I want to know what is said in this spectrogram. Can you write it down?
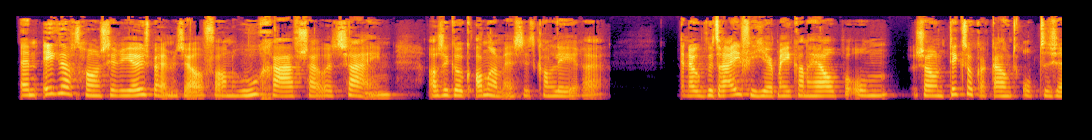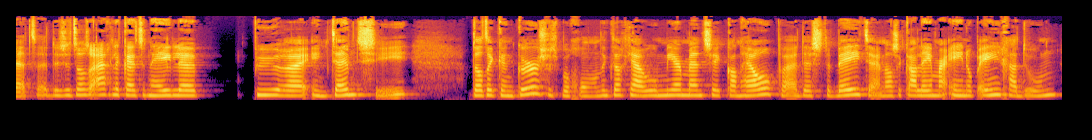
En ik dacht gewoon serieus bij mezelf van hoe gaaf zou het zijn als ik ook andere mensen dit kan leren. En ook bedrijven hiermee kan helpen om zo'n TikTok-account op te zetten. Dus het was eigenlijk uit een hele pure intentie dat ik een cursus begon. Want ik dacht, ja, hoe meer mensen ik kan helpen, des te beter. En als ik alleen maar één op één ga doen,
